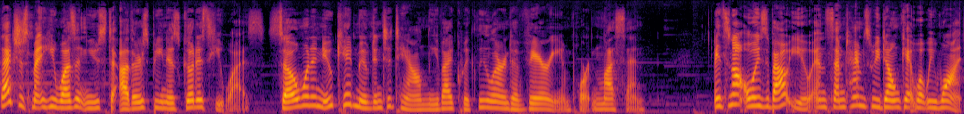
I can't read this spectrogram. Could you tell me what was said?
That just meant he wasn't used to others being as good as he was. So when a new kid moved into town, Levi quickly learned a very important lesson. It's not always about you, and sometimes we don't get what we want.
